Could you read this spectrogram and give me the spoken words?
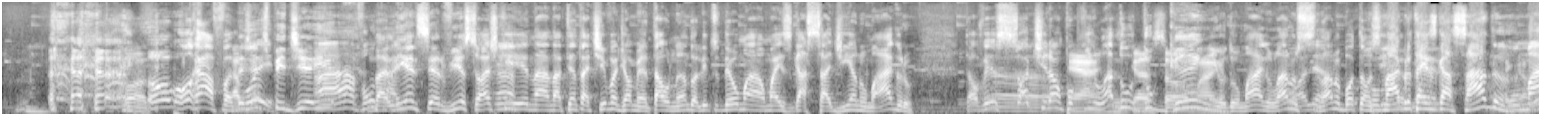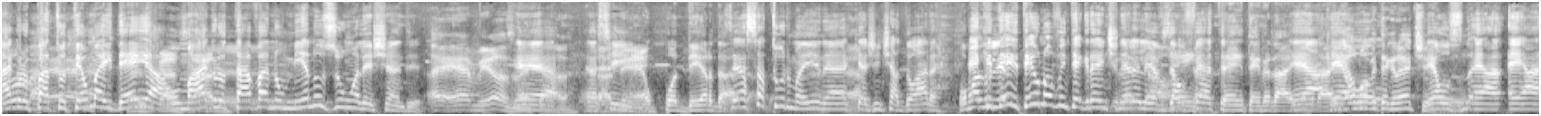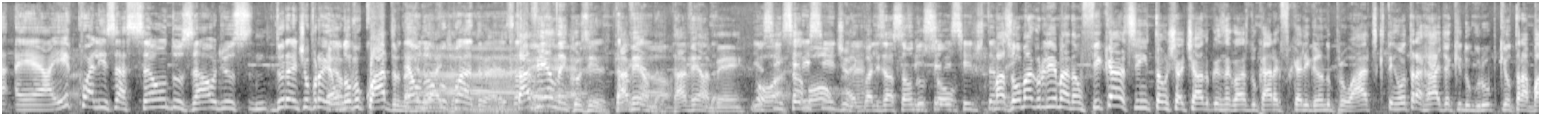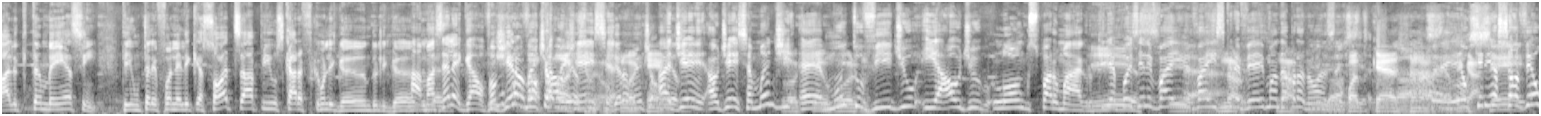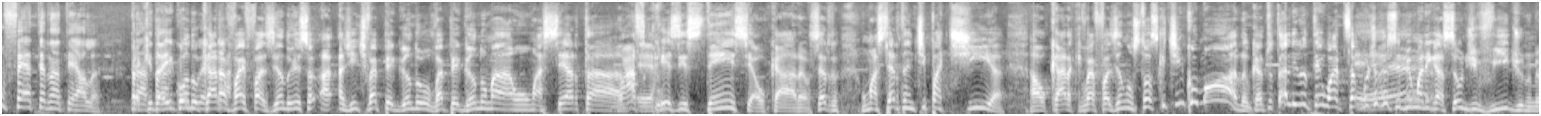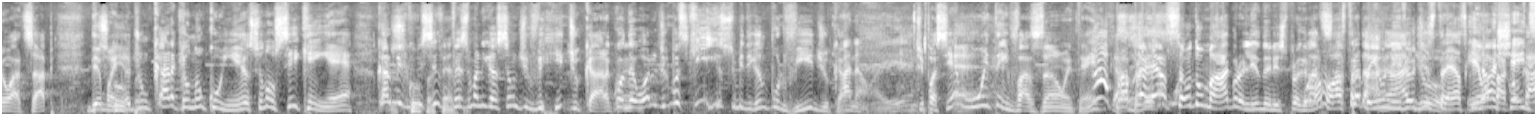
Ô, ô, Rafa, deixa eu te pedir aí. Ah, na linha de serviço, eu acho que na, na tentativa de aumentar o Nando ali, tu deu uma, uma esgaçadinha no magro. Talvez só tirar um pouquinho é, lá do, do o ganho magro. do magro, lá no, Olha, lá no botãozinho. O magro tá esgaçado? O Magro, pra tu ter uma ideia, o Desgraçado. Magro tava no menos um, Alexandre. É, é mesmo, né, É, cara? é assim. É o poder da. Mas é essa turma aí, né, que a gente adora. Ô, é que tem, tem um novo integrante, né, Lele? Avisar o Tem, Fetter. tem, tem, verdade, É, verdade. é É um o novo integrante. É, os- é a, é a- é a equalização dos áudios durante o É programa. um novo quadro, na É um verdade. novo quadro. é, Tá vendo, inclusive. Tá, tá vendo, vendo. tá vendo. Tá bem. E o sincericídio, tá bom. né? Equalização do som. Também. Mas, ô Magro Lima, não fica assim tão chateado com esse negócio do cara que fica ligando pro WhatsApp, que tem outra rádio aqui do grupo que eu trabalho que também é assim. Tem um telefone ali que é só WhatsApp e os caras ficam ligando, ligando. Ah, mas é ligando. legal. Vamos E geralmente é a mesmo, audiência. Geralmente é. Audi- audiência, mande Bloqueio é, muito gordo. vídeo e áudio longos para o Magro, que depois ele vai, vai escrever Não, e mandar para nós. aqui. Podcast, não. Eu queria só ver o Fetter na tela. É que daí pra quando o cara completar. vai fazendo isso, a, a gente vai pegando, vai pegando uma, uma certa é, resistência ao cara, certo? uma certa antipatia ao cara que vai fazendo uns troços que te incomodam. Cara, tu tá ali no teu WhatsApp. Hoje eu recebi uma ligação de vídeo no meu WhatsApp de manhã de um cara que eu não conheço, eu não sei quem é. O cara me- Desculpa, me, Feta. fez uma ligação de vídeo, cara. Quando eu olho, eu digo, mas que isso? Me ligando por vídeo, cara. Ah, não, aí- Tipo assim, é, muita invasão, entende? A cara? própria reação do magro ali no início do programa WhatsApp mostra bem o nível de rádio. estresse que Eu já tá achei com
